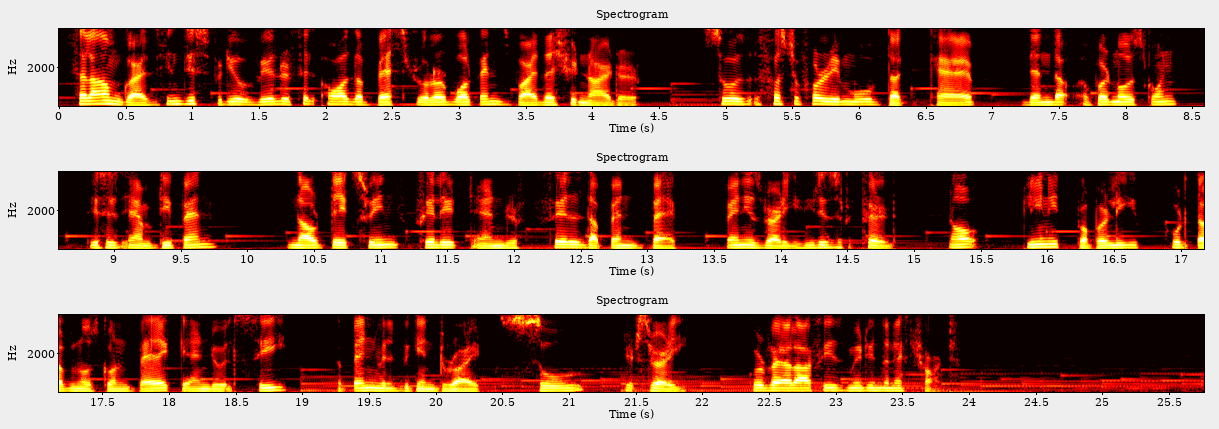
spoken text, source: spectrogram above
Salam guys, in this video we'll refill all the best rollerball pens by the Schneider. So first of all remove the cap, then the upper nose cone. This is empty pen. Now take syringe, fill it and refill the pen back. Pen is ready, it is filled. Now clean it properly, put the nose cone back and you will see the pen will begin to write. So it's ready. Goodbye Allah Hafiz, meet you in the next shot.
